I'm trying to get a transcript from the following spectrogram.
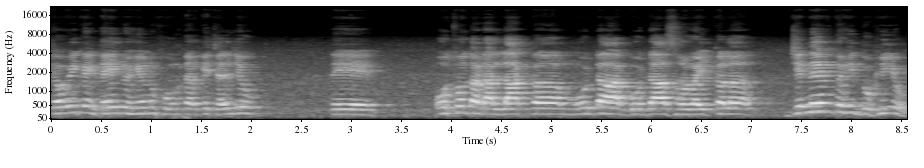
24 ਘੰਟੇ ਹੀ ਤੁਸੀਂ ਉਹਨੂੰ ਫੋਨ ਕਰਕੇ ਚੱਲ ਜਿਓ। ਤੇ ਉਥੋਂ ਤੁਹਾਡਾ ਲੱਕ, ਮੋਢਾ, ਗੋਡਾ, ਸਰਵਾਈਕਲ, ਜਿੰਨੇ ਵੀ ਤੁਸੀਂ ਦੁਖੀ ਹੋ,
